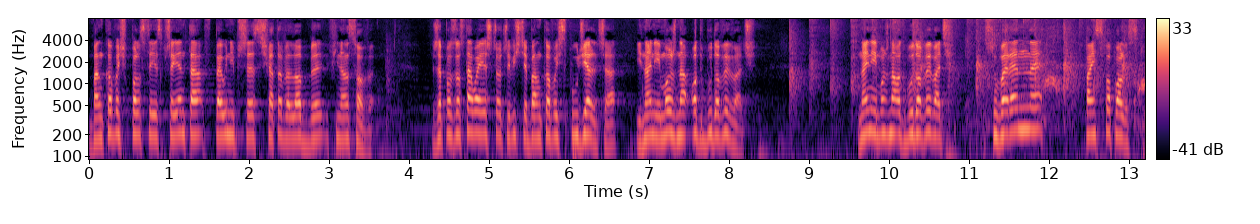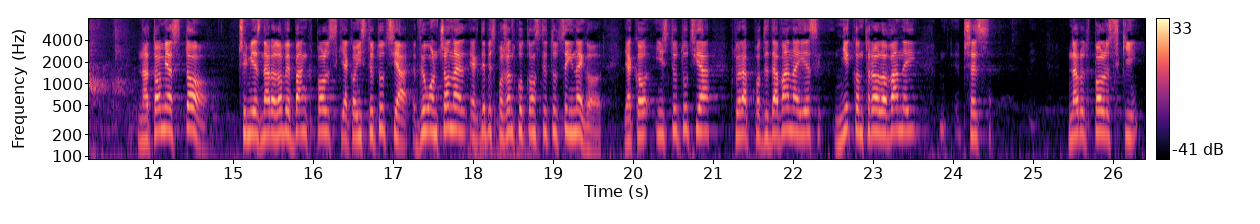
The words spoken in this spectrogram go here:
bankowość w Polsce jest przejęta w pełni przez światowe lobby finansowe, że pozostała jeszcze oczywiście bankowość spółdzielcza i na niej można odbudowywać, na niej można odbudowywać suwerenne państwo polskie. Natomiast to, czym jest Narodowy Bank Polski jako instytucja wyłączona jak gdyby z porządku konstytucyjnego, jako instytucja, która poddawana jest niekontrolowanej przez naród polski,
